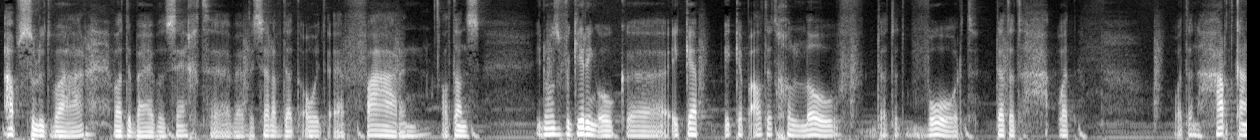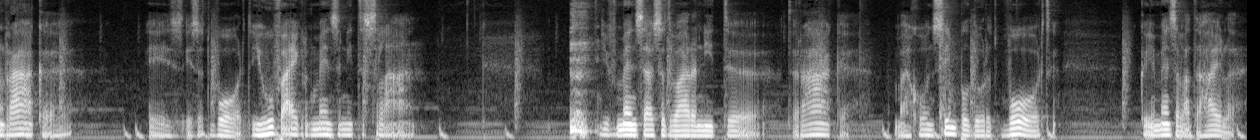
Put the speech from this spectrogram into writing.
absoluut waar wat de Bijbel zegt. Eh, we hebben zelf dat ooit ervaren. Althans, in onze verkering ook. Eh, ik, heb, ik heb altijd geloof dat het woord, dat het wat, wat een hart kan raken, is, is het woord. Je hoeft eigenlijk mensen niet te slaan. Je hoeft mensen als het ware niet te, te raken. Maar gewoon simpel door het woord kun je mensen laten huilen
